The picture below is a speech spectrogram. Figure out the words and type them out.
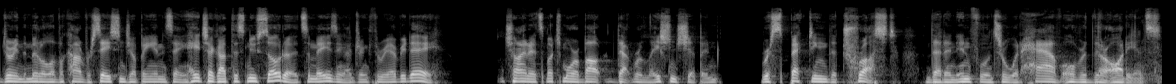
during the middle of a conversation jumping in and saying, Hey, check out this new soda. It's amazing. I drink three every day. China, it's much more about that relationship and respecting the trust that an influencer would have over their audience.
